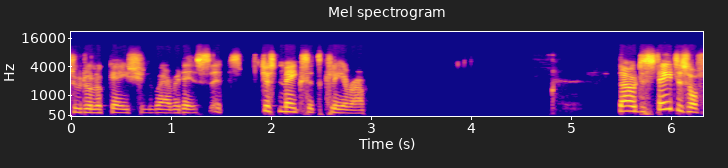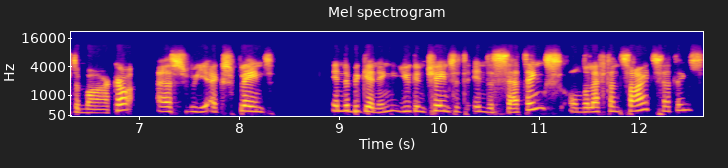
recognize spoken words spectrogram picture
to the location where it is. It just makes it clearer. Now the status of the marker, as we explained in the beginning, you can change it in the settings on the left-hand side, settings.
